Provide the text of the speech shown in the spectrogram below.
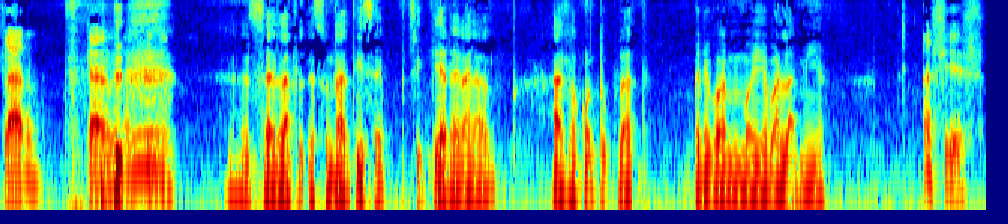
Claro, claro, me imagino. O sea, la, la SUNAT dice, si quieres regalar, hazlo con tu plata, pero igual me voy a llevar la mía. Así es.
